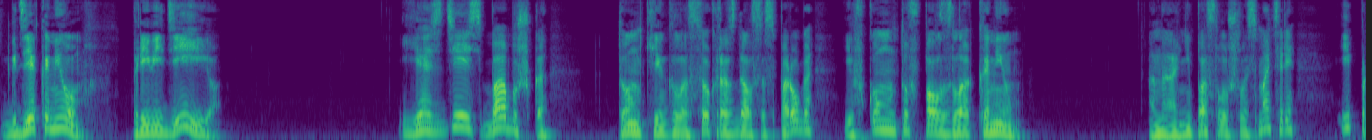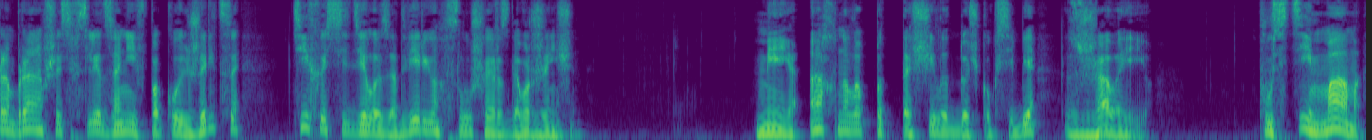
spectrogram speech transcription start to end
Где камеум? Приведи ее!» «Я здесь, бабушка!» Тонкий голосок раздался с порога, и в комнату вползла Камиум. Она не послушалась матери и, пробравшись вслед за ней в покое жрицы, тихо сидела за дверью, слушая разговор женщин. Мея ахнула, подтащила дочку к себе, сжала ее. «Пусти, мама!»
